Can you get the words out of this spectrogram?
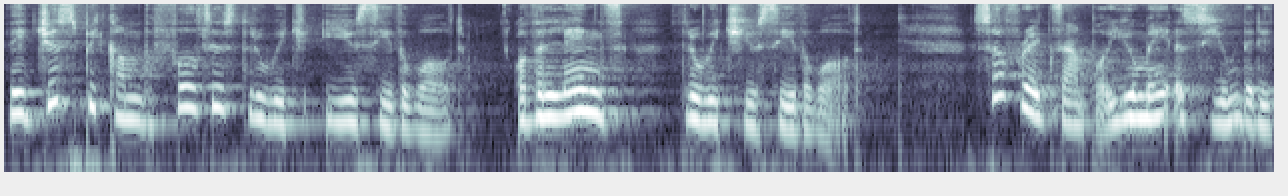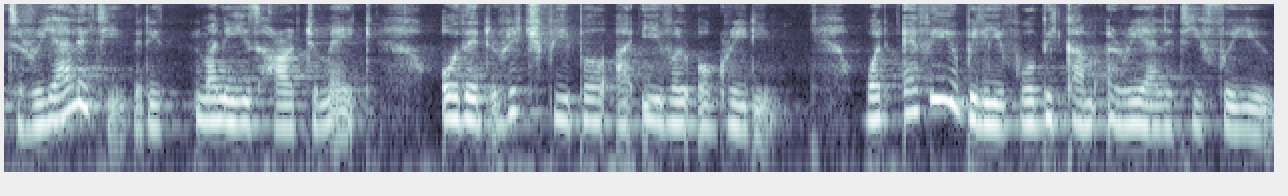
They just become the filters through which you see the world, or the lens through which you see the world. So, for example, you may assume that it's a reality that it, money is hard to make, or that rich people are evil or greedy. Whatever you believe will become a reality for you.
